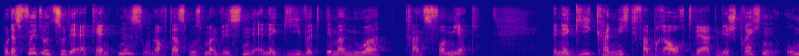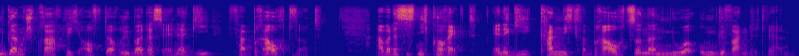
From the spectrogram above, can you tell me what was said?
Und das führt uns zu der Erkenntnis, und auch das muss man wissen, Energie wird immer nur transformiert. Energie kann nicht verbraucht werden. Wir sprechen umgangssprachlich oft darüber, dass Energie verbraucht wird. Aber das ist nicht korrekt. Energie kann nicht verbraucht, sondern nur umgewandelt werden.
